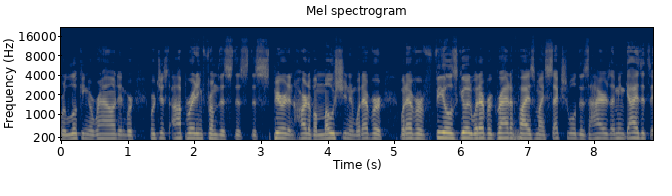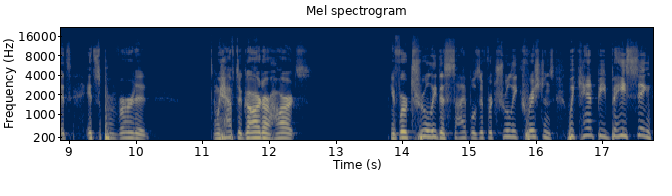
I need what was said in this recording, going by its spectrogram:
we're looking around and we're, we're just operating from this, this, this spirit and heart of emotion and whatever, whatever feels good, whatever gratifies my sexual desires. I mean, guys, it's, it's, it's perverted. And we have to guard our hearts. If we're truly disciples, if we're truly Christians, we can't be basing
